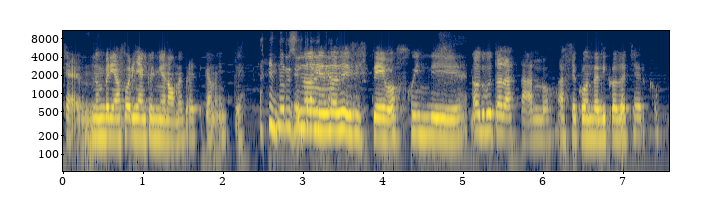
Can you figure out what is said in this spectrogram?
cioè, non veniva fuori neanche il mio nome praticamente. non, non, non esistevo, quindi ho dovuto adattarlo a seconda di cosa cerco.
